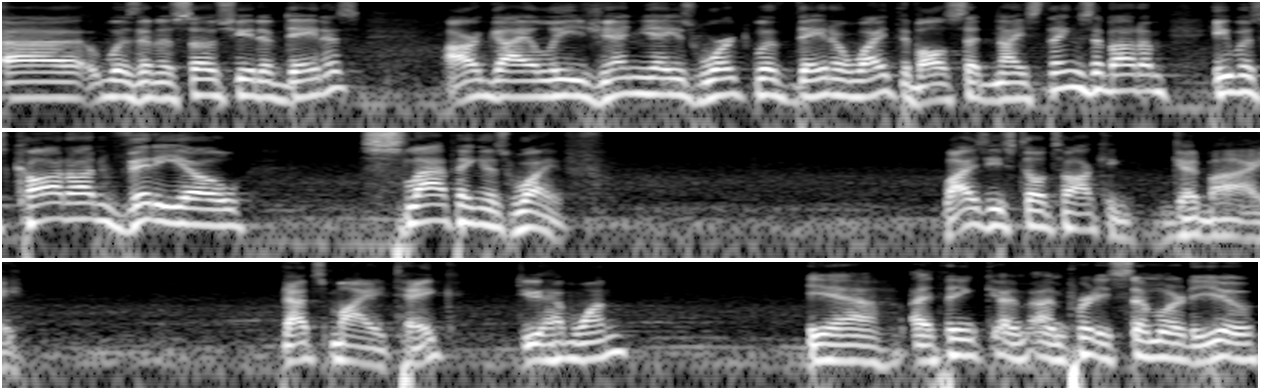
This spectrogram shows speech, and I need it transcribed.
uh, was an associate of Dana's. Our guy Lee Genier's worked with Dana White. They've all said nice things about him. He was caught on video slapping his wife. Why is he still talking? Goodbye. That's my take. Do you have one? Yeah, I think I'm, I'm pretty similar to you.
